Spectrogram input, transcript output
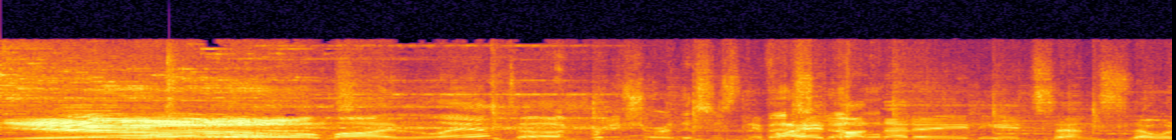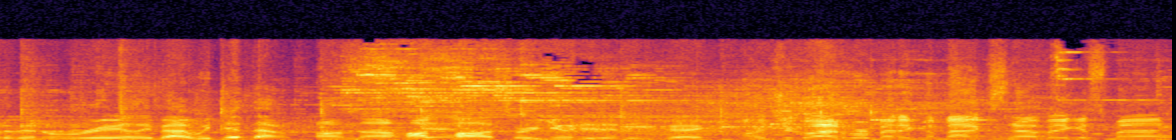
Yeah. Oh my Lanta. I'm pretty sure this is the best. If best I had double. gotten that at 88 cents, that would have been really bad. We did that on the Hot Yeah. Pots, or you did it, EJ. Aren't you glad we're betting the max now, Vegas man?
